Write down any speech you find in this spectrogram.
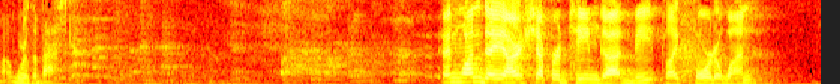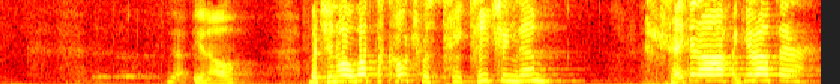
a, worth a basket. And one day our shepherd team got beat like four to one. You know. But you know what? The coach was t- teaching them? Shake it off and get out there.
